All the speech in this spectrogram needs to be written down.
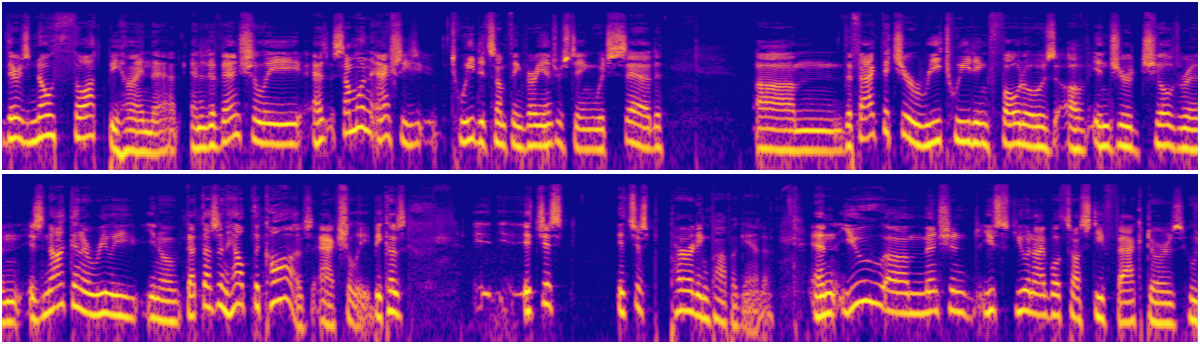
there's no thought behind that, and it eventually, as someone actually tweeted something very interesting, which said. Um, the fact that you're retweeting photos of injured children is not going to really, you know, that doesn't help the cause actually, because it, it just it's just parroting propaganda. And you uh, mentioned you you and I both saw Steve Faktor's, who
